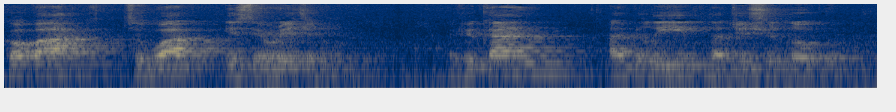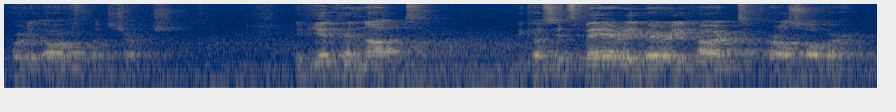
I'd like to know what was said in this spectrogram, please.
go back to what is the original. If you can, I believe that you should look for the Orthodox Church. If you cannot, because it's very, very hard to cross over,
